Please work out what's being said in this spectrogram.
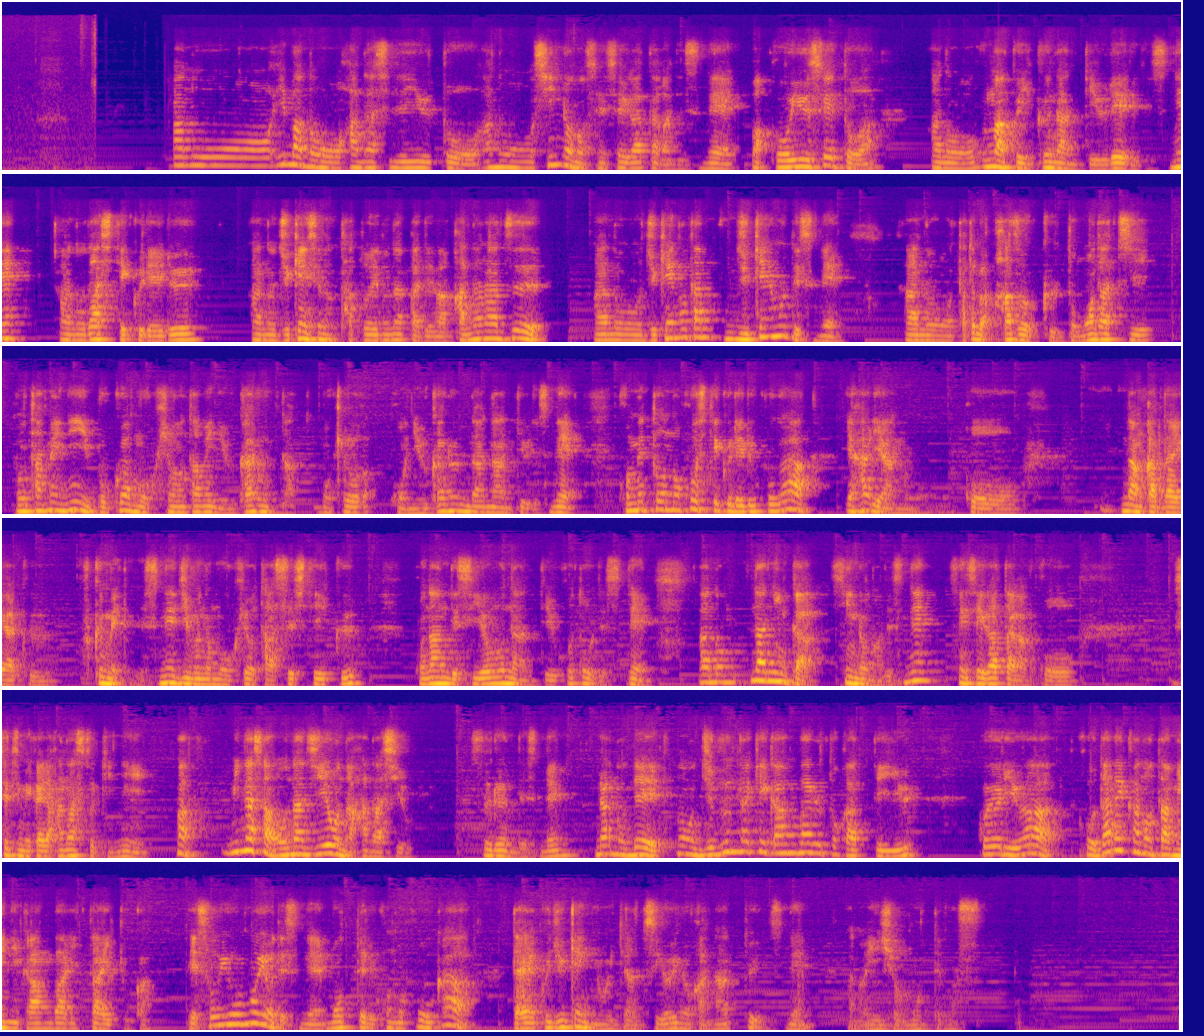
あの今のお話で言うと、あの進路の先生方がですね、まあ、こういう生徒はあのうまくいくなんていう例でですね、あの出してくれるあの受験生の例えの中では必ずあの受験のた受験をですねあの例えば家族、友達のために僕は目標のために受かるんだ、目標学校に受かるんだなんていうですねコメントを残してくれる子がやはりあのこうなんか大学含めてですね自分の目標を達成していく子なんですよなんていうことをですねあの何人か進路のですね先生方がこう説明会で話すときに、まあ、皆さん同じような話をするんですね。なのでもう自分だけ頑張るとかっていう子よりはこう誰かのために頑張りたいとかでそういう思いをですね持ってる子の方が大学受験においては強いのかなというですねあの印象を持ってます。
